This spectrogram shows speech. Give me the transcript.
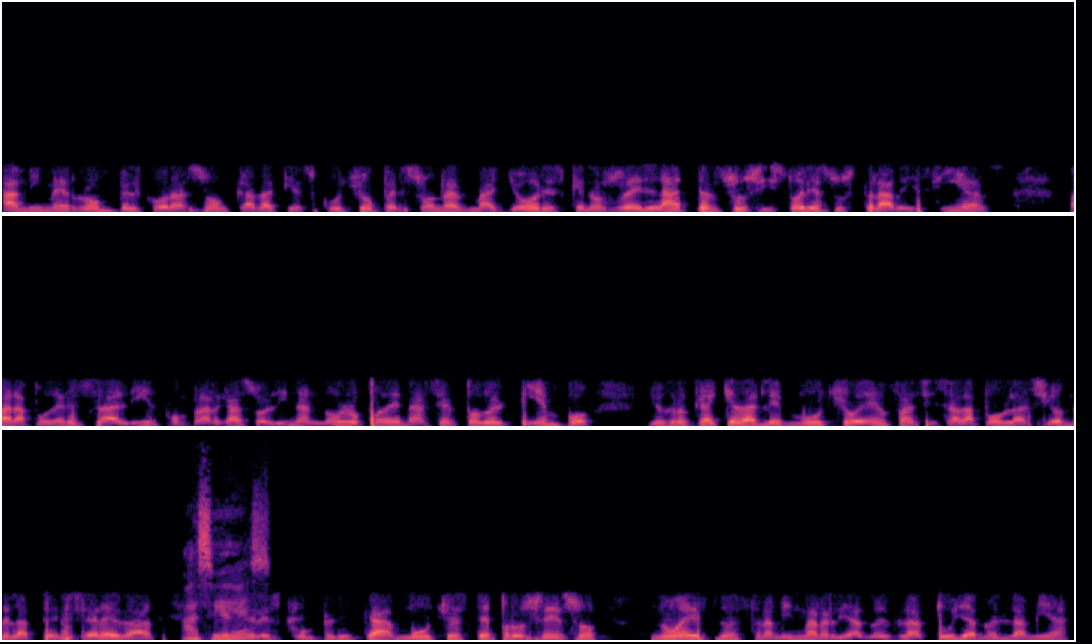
A mí me rompe el corazón cada que escucho personas mayores que nos relatan sus historias, sus travesías para poder salir, comprar gasolina, no lo pueden hacer todo el tiempo. Yo creo que hay que darle mucho énfasis a la población de la tercera edad, Así que se les complica mucho este proceso. No es nuestra misma realidad, no es la tuya, no es la mía.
